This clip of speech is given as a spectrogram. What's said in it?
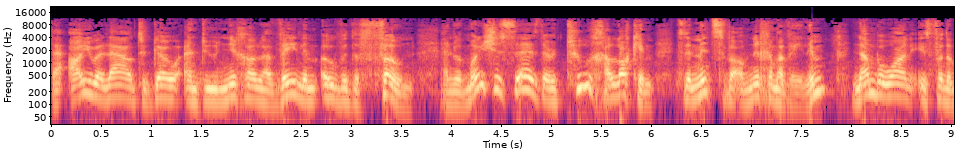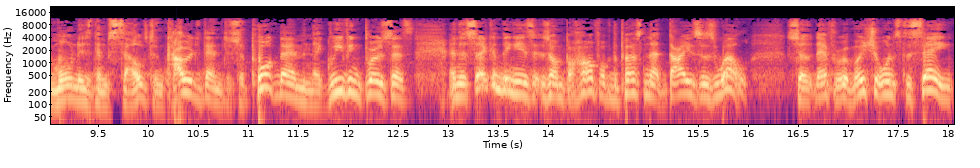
that are you allowed to go and do Nichol Avelim over the phone? And Rav Moshe says there are two halakim to the mitzvah of Nichol Avelim. Number one is for the mourners themselves, to encourage them, to support them in their grieving process. And the second thing is, is on behalf of the person that dies as well. So therefore, Moshe wants to say,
